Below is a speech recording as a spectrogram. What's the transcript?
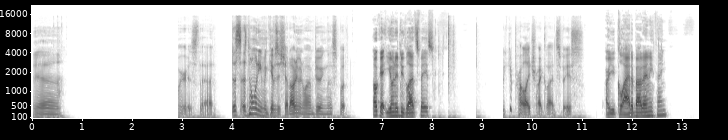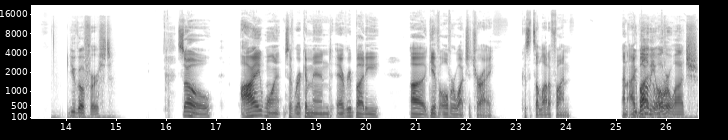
Yeah. Where is that? This no one even gives a shit. I don't even know why I'm doing this, but Okay, you want to do Glad Space? We could probably try Glad Space. Are you glad about anything? You go first. So, I want to recommend everybody uh give Overwatch a try because it's a lot of fun. And I you bought bought me Over- Overwatch.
